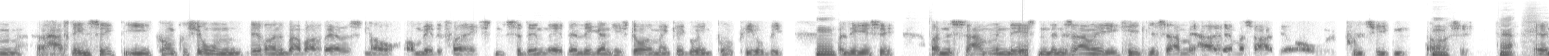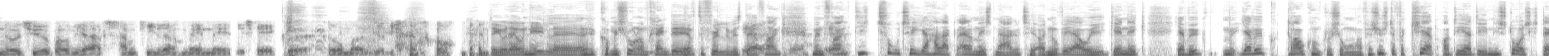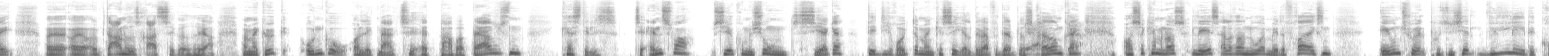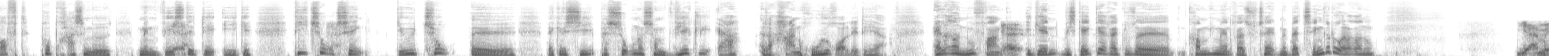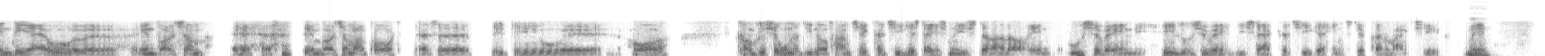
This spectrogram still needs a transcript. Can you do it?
haft indsigt i konklusionen vedrørende Barbara Bertelsen og, og Mette Frederiksen. Så den, øh, der ligger en historie, man kan gå ind på POV Hmm. og læse. Og den samme, næsten den samme, ikke helt det samme, har Danmarks Radio og øh, politikken Hmm. også. Ja. Øh, Noget tyder på, at vi har haft samme kilder, men øh, det skal jeg ikke øh, mig yderligere på. Men, Det kan vi lave en hel øh, kommission omkring det efterfølgende, hvis det er, Ja, Frank. ja, Men ja. Frank, de to ting, jeg har lagt allermest mærke til, og nu vil jeg jo igen ikke, jeg vil ikke, jeg vil ikke drage konklusioner, for jeg synes, det er forkert, og det her det er en historisk dag, og, og, og der er noget retssikkerhed her. Men man kan jo ikke undgå at lægge mærke til, at Barbara Bertelsen kan stilles til ansvar, siger kommissionen cirka. Det er de rygter, man kan se, eller det er i hvert fald det, der bliver Ja, skrevet omkring. Og så kan man også læse allerede nu, at Mette Frederiksen eventuelt potentielt vildledte groft på pressemødet, men vidste ja. det ikke. De to ja. ting, det er jo to, øh, hvad kan vi sige, personer, som virkelig er, eller har en hovedrolle i det her. Allerede nu, Frank, ja. Igen, vi skal ikke rekru- øh, komme med et resultat, men hvad tænker du allerede nu? Jamen, det er jo øh, en voldsom, øh, det er en voldsom rapport. Altså, det, det er jo øh, hårde konklusioner, de når frem til kritik af statsministeren og en usædvanlig, helt usædvanlig stærk kritik af hendes departementchef. Men,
